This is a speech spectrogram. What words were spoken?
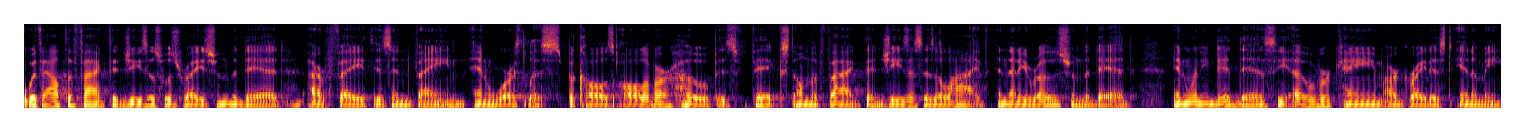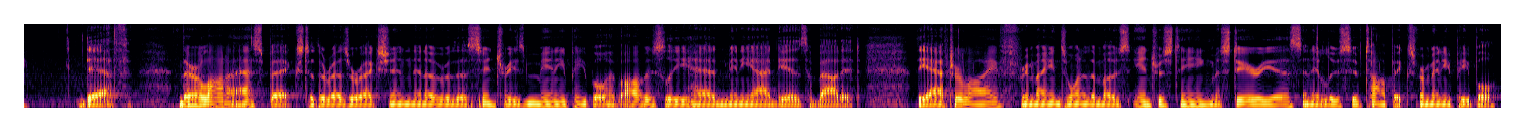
Without the fact that Jesus was raised from the dead, our faith is in vain and worthless because all of our hope is fixed on the fact that Jesus is alive and that he rose from the dead. And when he did this, he overcame our greatest enemy, death. There are a lot of aspects to the resurrection, and over the centuries, many people have obviously had many ideas about it. The afterlife remains one of the most interesting, mysterious, and elusive topics for many people.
